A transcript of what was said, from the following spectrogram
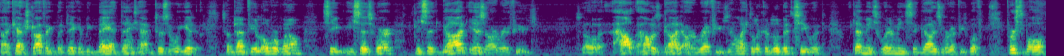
uh, catastrophic, but they can be bad things happen to us, and we get sometimes feel overwhelmed. See, he says where he said God is our refuge. So how how is God our refuge? And I like to look a little bit and see what, what that means. What it means that God is a refuge. Well, first of all,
